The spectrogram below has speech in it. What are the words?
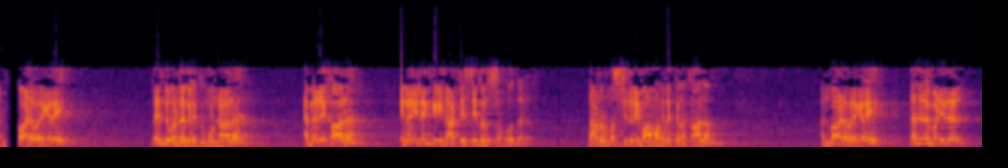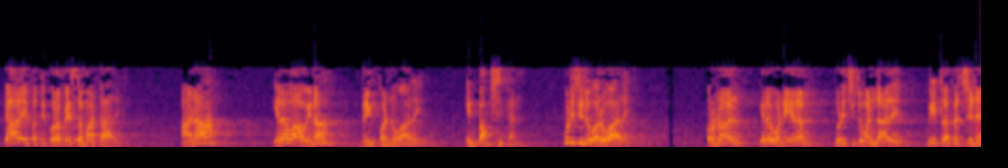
அன்பானவர்களே ரெண்டு வருடங்களுக்கு முன்னால அமெரிக்கால எங்கள் இலங்கை நாட்டை சேர்ந்த ஒரு சகோதரர். நான் ஒரு மஸ்ஜிதில் இமாமாக இருக்கிற காலம். அன்பானவர்களே நல்ல மனிதர் யாரை பற்றி குறை பேச மாட்டாரு. ஆனா இரவாவினா ட்ரிங்க் பண்ணுவாரு. இன்டாக்சிகன் குடிச்சிட்டு வருவாரு. ஒரு நாள் இரவு நேரம் குடிச்சிட்டு வந்தாரு. வீட்டுல பிரச்சனை.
